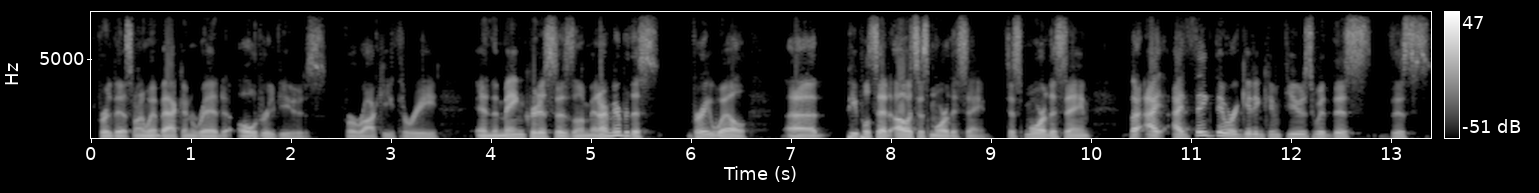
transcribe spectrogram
for this when I went back and read old reviews for Rocky Three, and the main criticism, and I remember this very well. Uh, people said, "Oh, it's just more of the same, just more of the same." But I I think they were getting confused with this this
